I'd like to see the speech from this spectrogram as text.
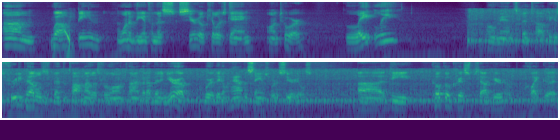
um, well, being one of the infamous serial killers gang on tour, lately, oh man, it's been tough because Fruity Pebbles has been at the top of my list for a long time, but I've been in Europe where they don't have the same sort of cereals. Uh, the Cocoa Crisps out here are quite good.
